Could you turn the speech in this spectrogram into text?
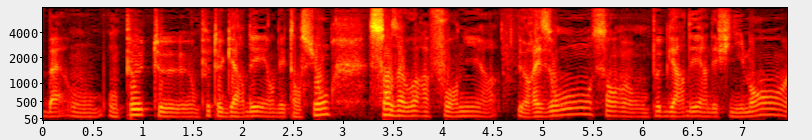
bah, on, peut te, on peut te garder en détention sans avoir à fournir de raison, sans, on peut te garder indéfiniment,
